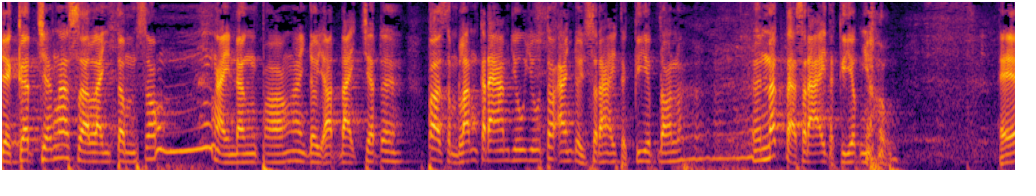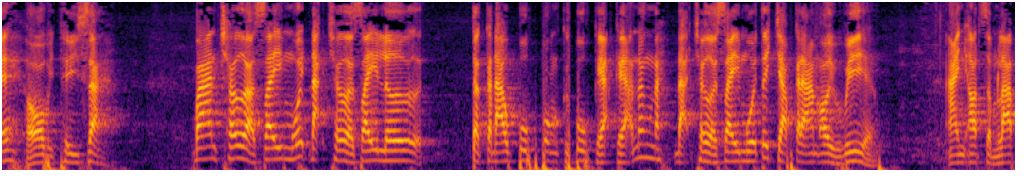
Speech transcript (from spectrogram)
ចេះគិតចឹងស្រឡាញ់ទឹមសុំថ្ងៃហ្នឹងផងអញដូចអត់ដាច់ចិត្តទេបើសម្លឹងក្តាមយូរយូរទៅអញដូចស្ដាយតាគៀបដល់នឹកតែស្ដាយតាគៀបញោម ហេរកវិធីសាស្ត្របានឈើអាស័យមួយដាក់ឈើអាស័យលើទឹកក្តៅពុះពងគឺពុះក្រាក់ក្រាក់ហ្នឹងណាដាក់ឈើអាស័យមួយទៅចាប់ក្តាមឲ្យវាអញអត់សម្លាប់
